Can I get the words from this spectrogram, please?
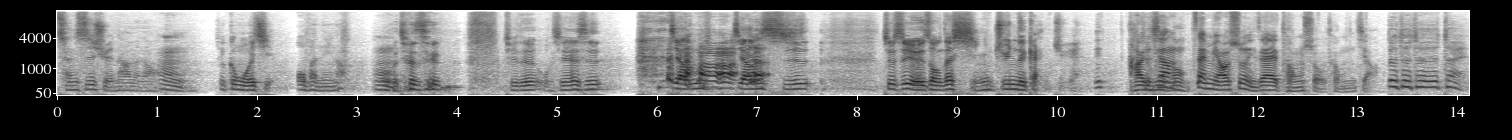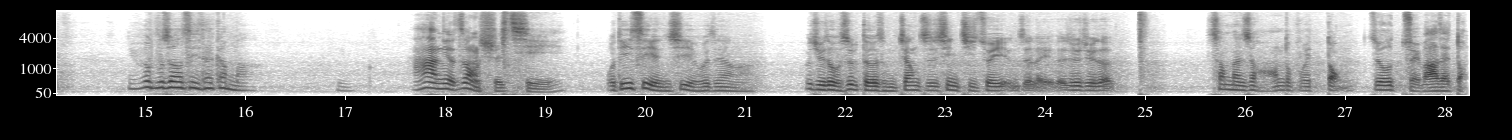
陈思璇他们哦，嗯。就跟我一起 opening 哦，嗯、我就是 觉得我现在是僵 僵尸，就是有一种在行军的感觉。你好像在描述你在同手同脚。对对对对对，你会不知道自己在干嘛。啊，你有这种时期？我第一次演戏也会这样啊，会觉得我是不是得了什么僵直性脊椎炎之类的，就觉得 上半身好像都不会动，只有嘴巴在动。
